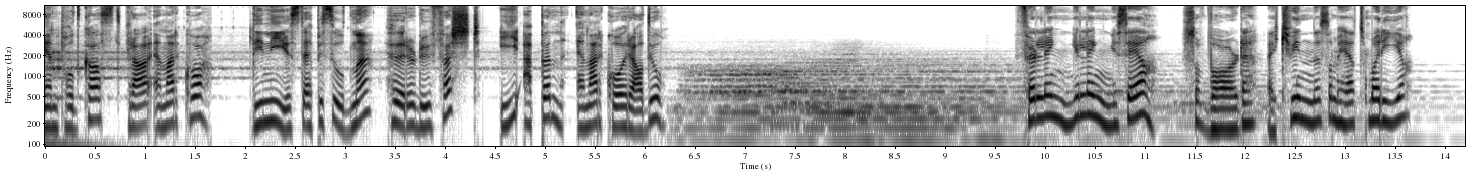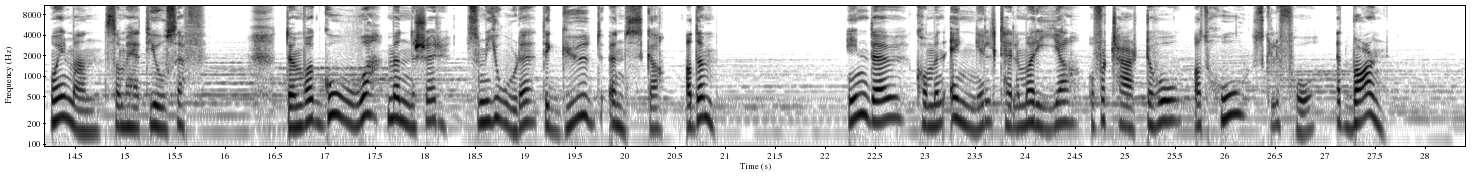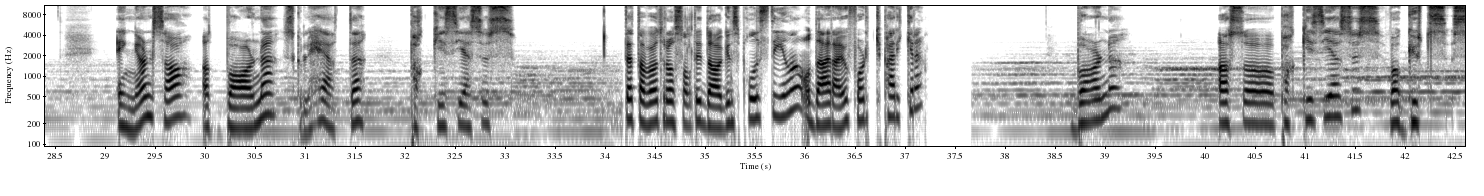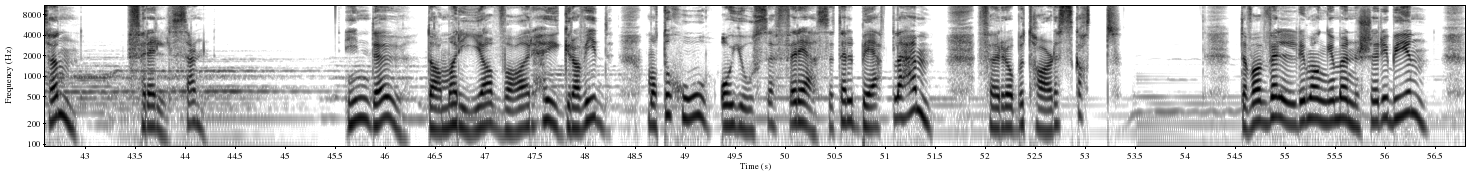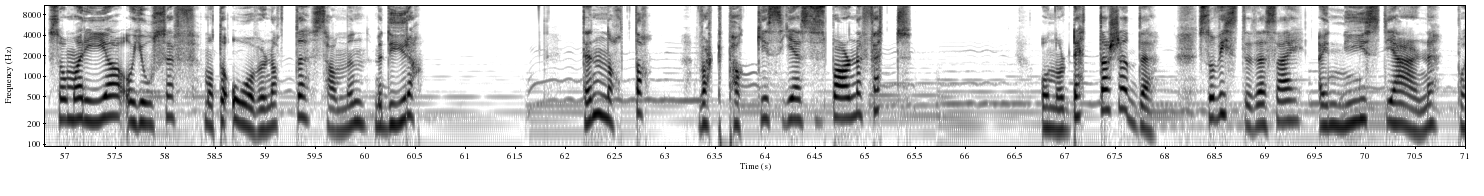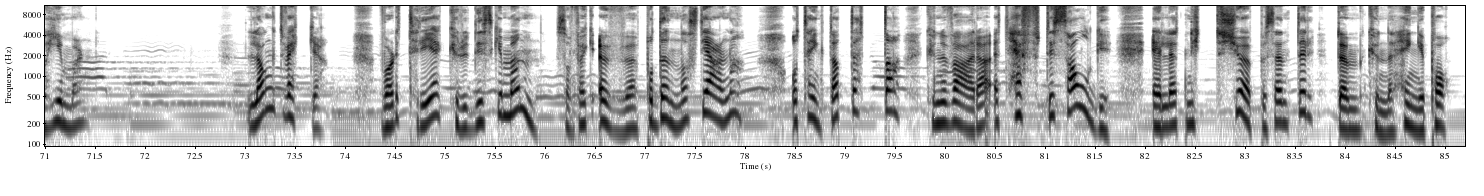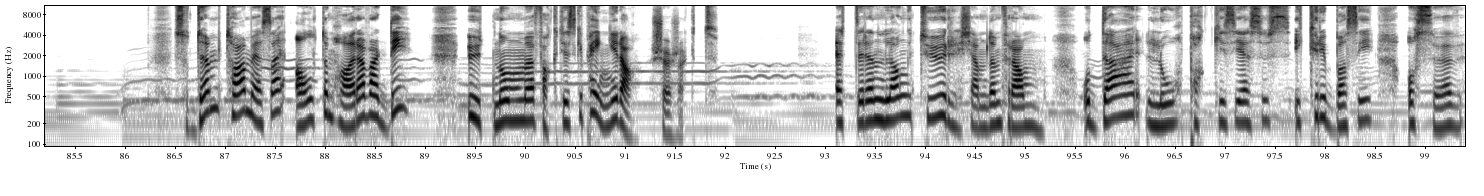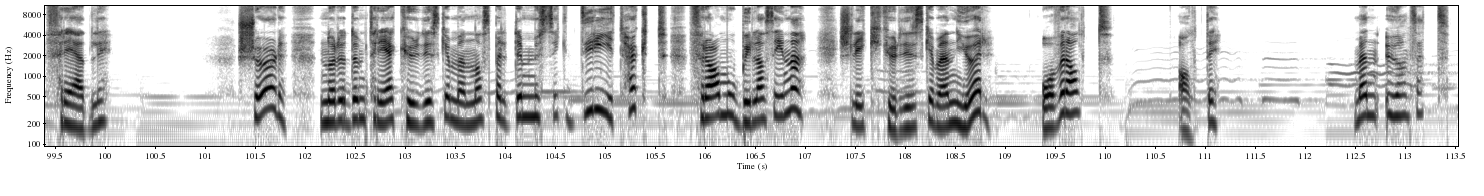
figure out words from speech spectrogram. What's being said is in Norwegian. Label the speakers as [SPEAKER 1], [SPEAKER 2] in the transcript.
[SPEAKER 1] En podkast fra NRK. De nyeste episodene hører du først i appen NRK Radio.
[SPEAKER 2] For lenge, lenge siden så var det ei kvinne som het Maria, og en mann som het Josef. De var gode mennesker som gjorde det Gud ønska av dem. Inn død kom en engel til Maria og fortalte henne at hun skulle få et barn. Engelen sa at barnet skulle hete Pakkis-Jesus. Dette var jo tross alt i dagens Palestina, og der er jo folk perkere. Barnet Altså, Pakkis-Jesus var Guds sønn, frelseren. Inn død, da Maria var høygravid, måtte hun og Josef reise til Betlehem for å betale skatt. Det var veldig mange mennesker i byen, så Maria og Josef måtte overnatte sammen med dyra. Den natta ble Pakkis-Jesusbarnet født. Og når dette skjedde, så viste det seg ei ny stjerne på himmelen. Langt vekke var det tre kurdiske menn som fikk øve på denne stjerna, og tenkte at dette kunne være et heftig salg eller et nytt kjøpesenter de kunne henge på. Så de tar med seg alt de har av verdi, utenom faktiske penger, da, sjølsagt. Etter en lang tur kommer de fram, og der lå Pakkis-Jesus i krybba si og søv fredelig. Sjøl når de tre kurdiske mennene spilte musikk drithøgt fra mobilene sine, slik kurdiske menn gjør. Overalt. Alltid. Men uansett.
